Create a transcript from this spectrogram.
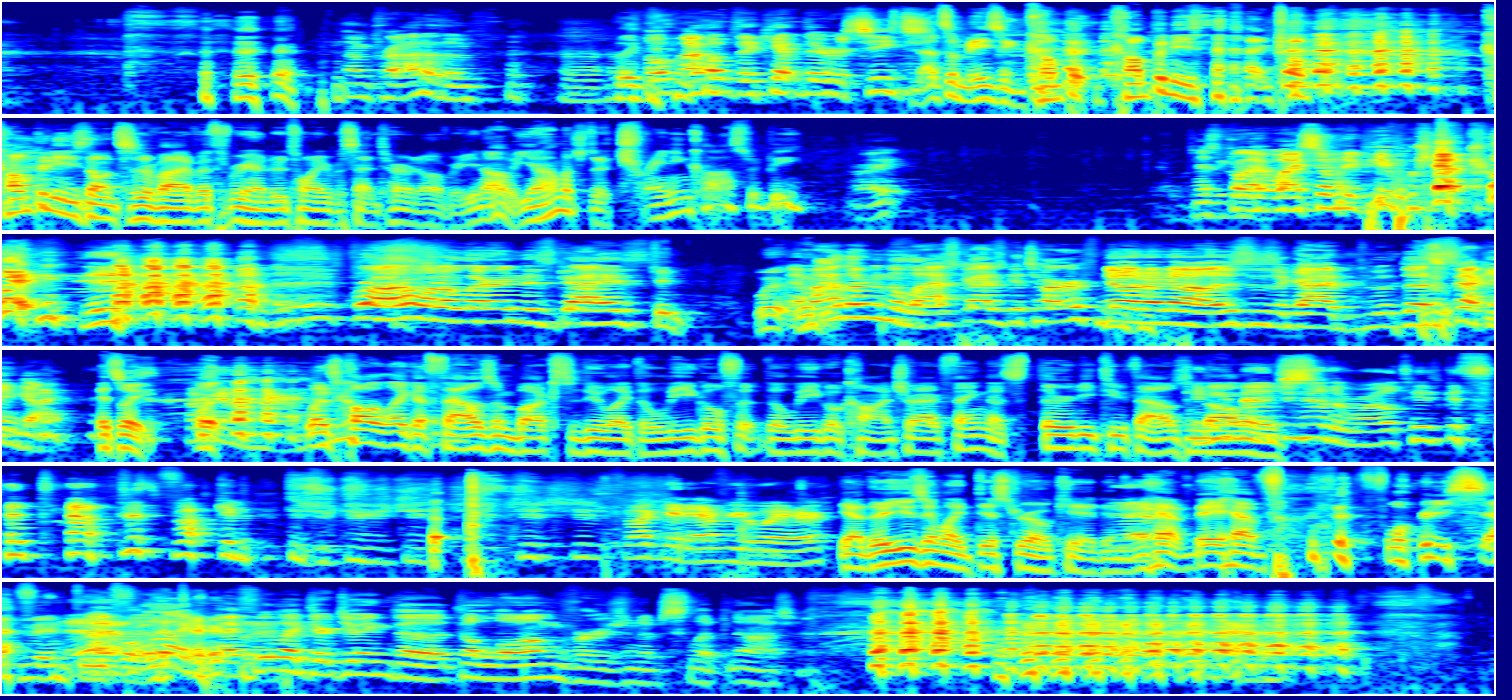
I'm proud of them. Like, Hope, I hope they kept their receipts. that's amazing. Compa- companies com- companies don't survive a three hundred twenty percent turnover. You know, you know how much the training cost would be. right? That's probably why so many people kept quitting. Bro, I don't want to learn this guy's. Wait, Am what- I learning the last guy's guitar? No, no, no. This is a guy, the second guy. It's like let, us call it like a thousand bucks to do like the legal the legal contract thing. That's thirty two thousand dollars. Can you imagine how the royalties get sent down? Just fucking, just fucking everywhere. Yeah, they're using like DistroKid, and Yeah. they have they have forty seven Yeah. I people. feel like I feel like they're doing the the long version of Slipknot.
